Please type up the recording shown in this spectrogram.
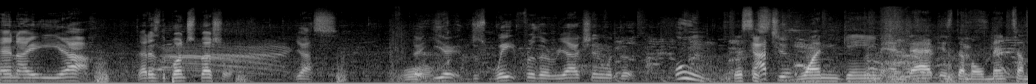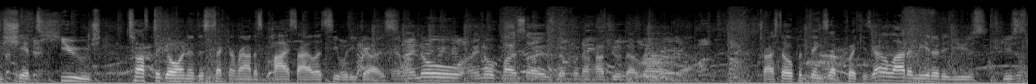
And I, yeah, that is the bunch special. Yes. The. Just wait for the reaction with the, boom. This is one game, and that is the momentum shift. Huge. Tough to go into the second round as Pi Sai. Let's see what he does. And I know, I know Paisai is definitely not happy with that round. Tries to open things up quick. He's got a lot of meter to use. Uses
